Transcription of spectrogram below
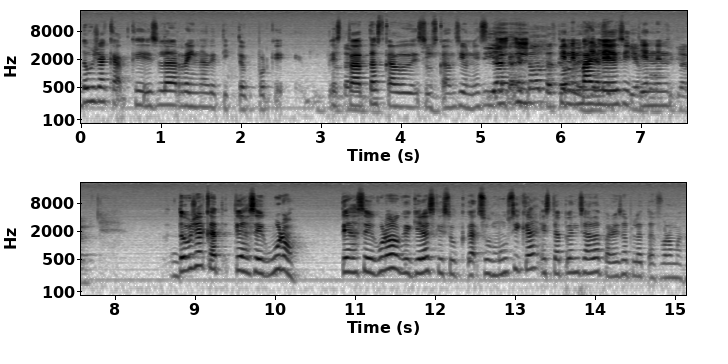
Doja Cat, que es la reina de TikTok, porque está atascado de sus Sí. canciones. Sí, y, ha y tienen bailes y tiempo, tienen- sí, claro. Doja Cat, te aseguro, te aseguro lo que quieras que su, su música está pensada para esa plataforma.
